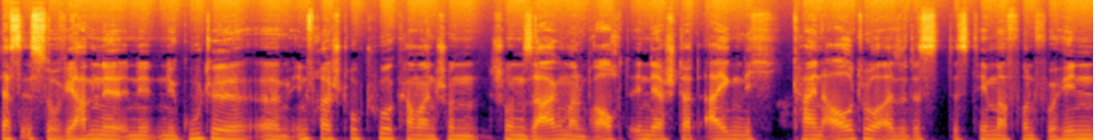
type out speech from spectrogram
Das ist so. Wir haben eine, eine, eine gute Infrastruktur, kann man schon, schon sagen. Man braucht in der Stadt eigentlich kein Auto. Also das, das Thema von vorhin,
